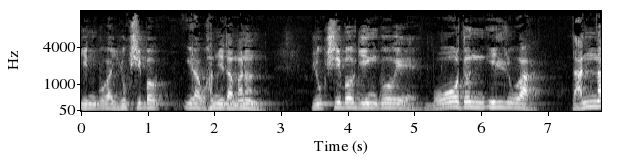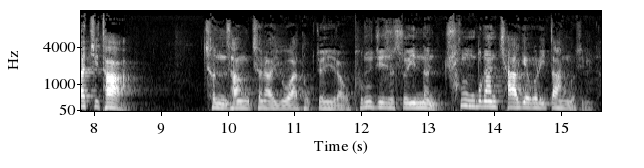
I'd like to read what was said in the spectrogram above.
인구가 60억이라고 합니다만은 60억 인구의 모든 인류가 낱낱이 다 천상천하 유화 독전이라고 부르짖을 수 있는 충분한 자격을 있다 하는 것입니다.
